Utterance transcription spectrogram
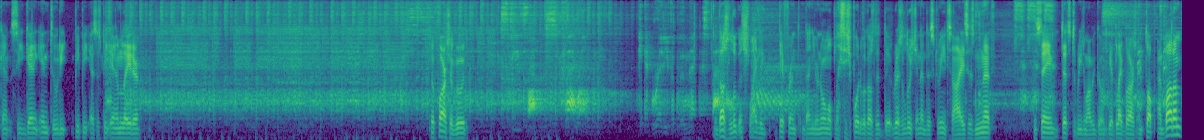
can see getting into the PPSSPP later. So far so good. It does look slightly different than your normal PlayStation Portable because the, the, resolution and the screen size is not the same. That's the reason why we're going to get black bars on top and bottom.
